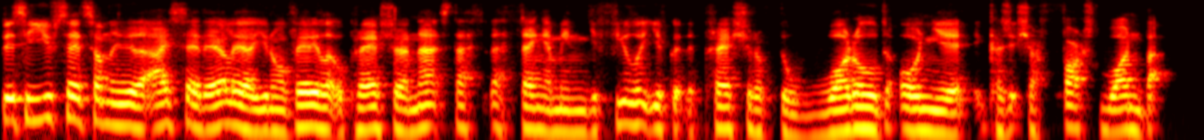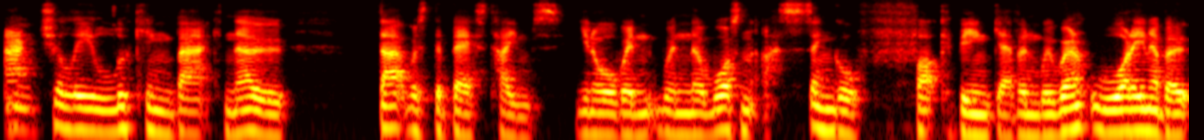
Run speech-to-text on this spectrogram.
but see, you've said something that I said earlier, you know, very little pressure. And that's the, the thing. I mean, you feel like you've got the pressure of the world on you because it's your first one. But mm. actually, looking back now, that was the best times, you know, when, when there wasn't a single fuck being given. We weren't worrying about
